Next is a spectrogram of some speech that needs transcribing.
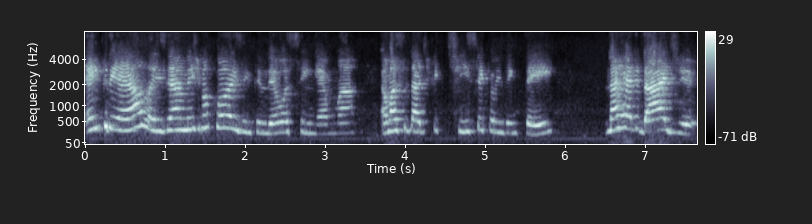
entre elas é a mesma coisa, entendeu? Assim, é uma, é uma cidade fictícia que eu inventei. Na realidade,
